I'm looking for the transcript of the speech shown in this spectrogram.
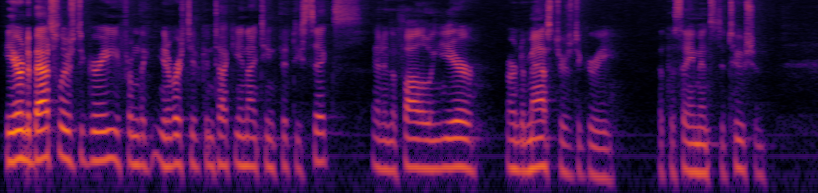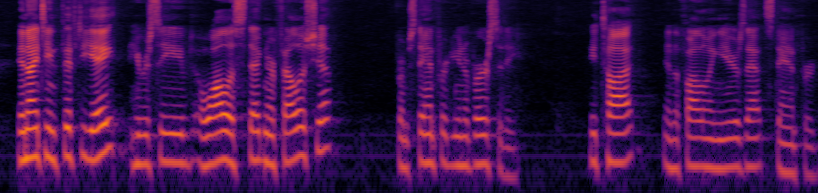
He earned a bachelor's degree from the University of Kentucky in 1956, and in the following year earned a master's degree at the same institution. In 1958, he received a Wallace Stegner Fellowship from Stanford University. He taught in the following years at Stanford.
